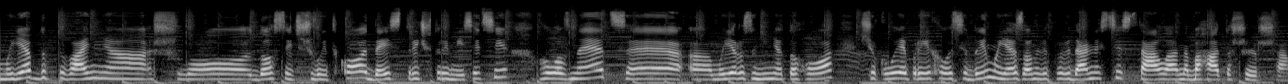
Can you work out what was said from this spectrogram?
Моє адаптування йшло досить швидко, десь 3-4 місяці. Головне це моє розуміння того, що коли я приїхала сюди, моя зона відповідальності стала набагато ширша.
